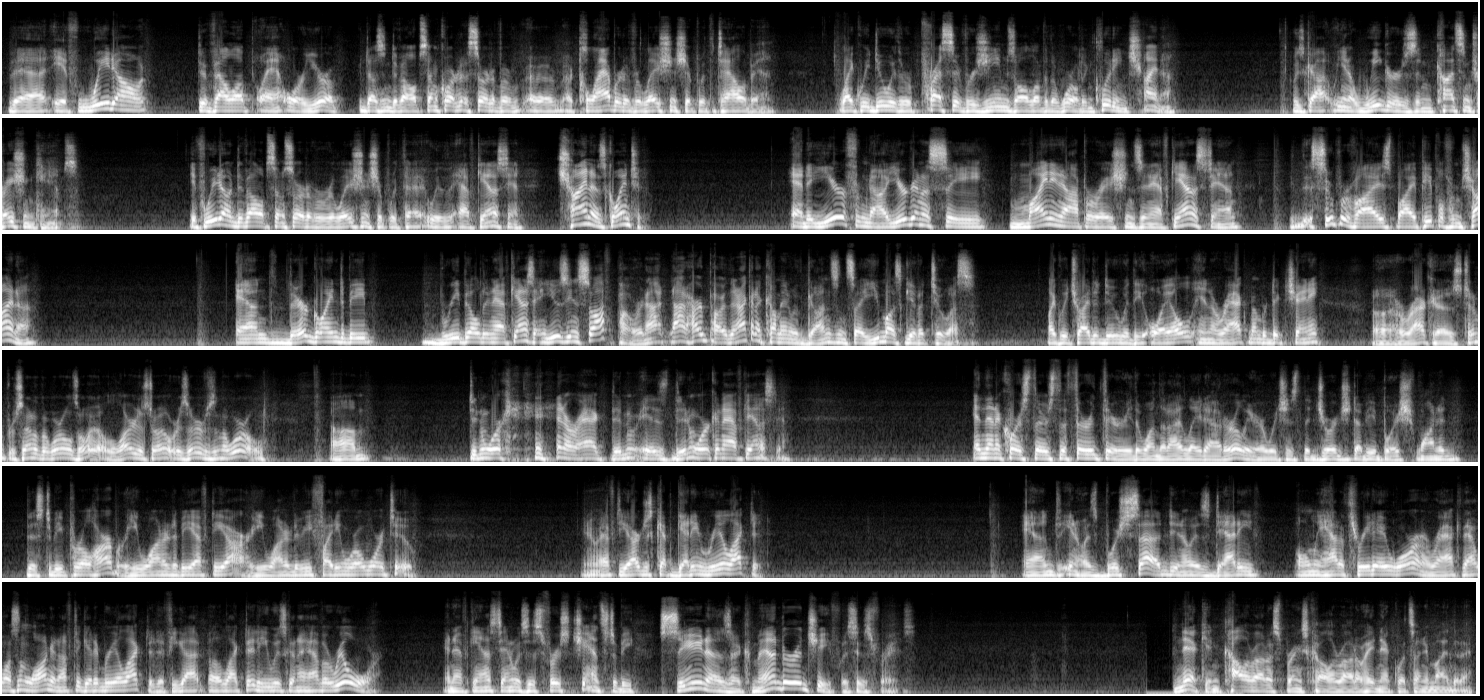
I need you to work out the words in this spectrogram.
that if we don't develop, uh, or Europe doesn't develop, some sort of a, a, a collaborative relationship with the Taliban, like we do with repressive regimes all over the world, including China, who's got you know Uyghurs in concentration camps. If we don't develop some sort of a relationship with with Afghanistan, China is going to. And a year from now, you're going to see mining operations in Afghanistan supervised by people from China and they're going to be rebuilding Afghanistan using soft power, not, not hard power. They're not going to come in with guns and say, you must give it to us, like we tried to do with the oil in Iraq. Remember Dick Cheney? Uh, Iraq has 10% of the world's oil, the largest oil reserves in the world. Um, didn't work in Iraq, didn't, is, didn't work in Afghanistan. And then, of course, there's the third theory, the one that I laid out earlier, which is that George W. Bush wanted this to be Pearl Harbor. He wanted to be FDR. He wanted to be fighting World War II. You know, FDR just kept getting reelected. And, you know, as Bush said, you know, his daddy only had a three day war in Iraq. That wasn't long enough to get him reelected. If he got elected, he was going to have a real war. And Afghanistan was his first chance to be seen as a commander in chief, was his phrase. Nick in Colorado Springs, Colorado. Hey, Nick, what's on your mind today?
